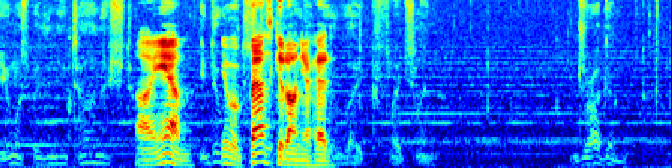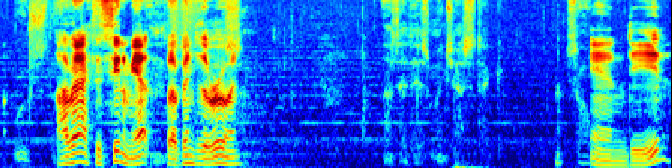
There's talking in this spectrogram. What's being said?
you must be the new tarnished. I am. do You have a basket on your head. Dragon. I haven't actually seen him yet, but I've been to the ruin. As it is majestic. So, Indeed.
